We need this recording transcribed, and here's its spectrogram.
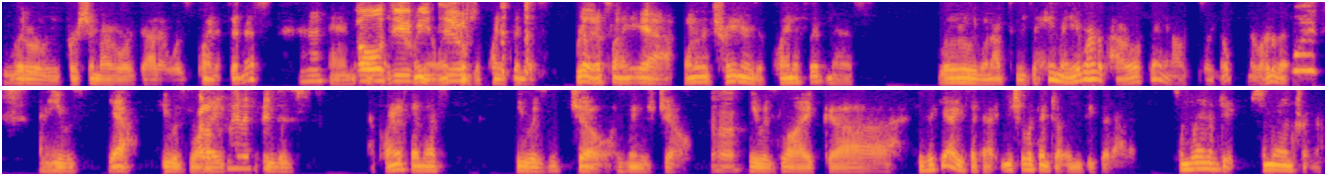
literally, first gym I ever worked out at was Planet Fitness. Mm-hmm. And Oh, the dude, me trainer went to too. change to Planet Fitness. Really, that's funny. Yeah. One of the trainers at Planet Fitness literally went up to me and said, Hey man, you ever heard of powerlifting? And I was like, Nope, never heard of it. What? And he was, yeah, he was On like, he was at Planet Fitness. He was Joe. His name was Joe. Uh-huh. He was like, uh, he's like, yeah, he's like, uh, you should look into it. You'd be good at it. Some random dude, some random trainer.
